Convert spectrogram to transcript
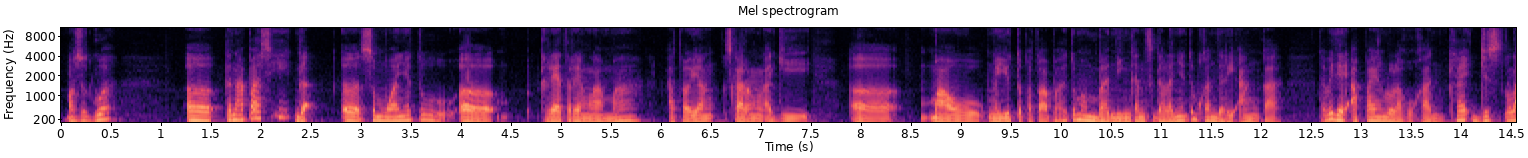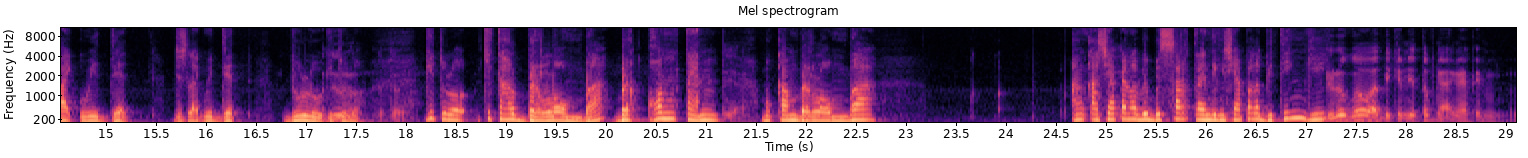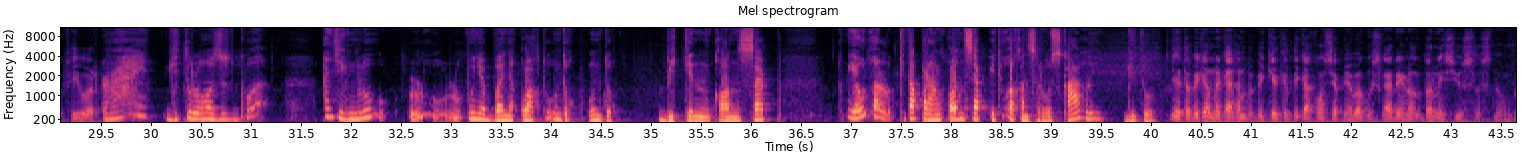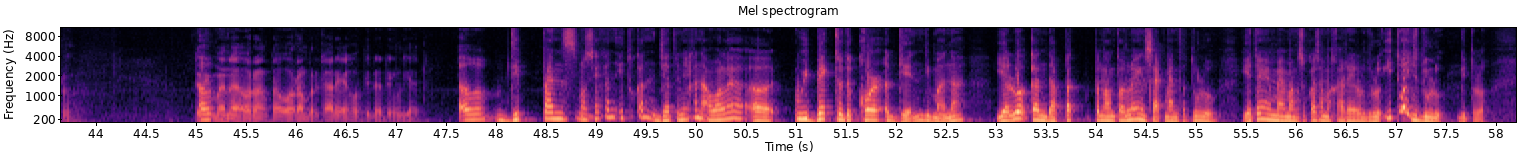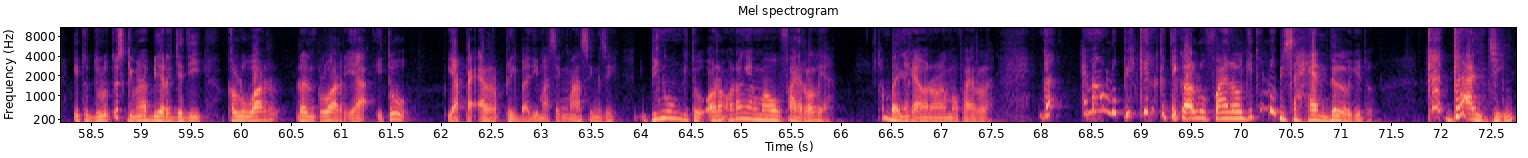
Maksud gua eh kenapa sih nggak eh, semuanya tuh eh, creator yang lama atau yang sekarang lagi eh, mau nge-YouTube atau apa itu membandingkan segalanya itu bukan dari angka, tapi dari apa yang lo lakukan. Kayak just like we did, just like we did dulu, gitu Dulu, loh. betul. Gitu loh. Kita berlomba berkonten, Iya. bukan berlomba angka siapa yang lebih besar, trending siapa lebih tinggi. dulu gue bikin YouTube nggak ngeliatin viewer Right, gitu loh maksud gua. Anjing lu lu lu punya banyak waktu untuk untuk bikin konsep ya udah kita perang konsep itu akan seru sekali gitu. Ya tapi kan mereka akan berpikir ketika konsepnya bagus nggak ada yang nonton is useless dong bro. Dari mana orang tahu orang berkarya kalau tidak ada yang lihat? Eh, depends maksudnya kan itu kan jatuhnya kan awalnya eh, we back to the core again di mana ya lu akan dapat penonton lu yang segmented dulu yaitu yang memang suka sama karya lu dulu itu aja dulu gitu loh itu dulu terus gimana biar jadi keluar dan keluar ya itu ya PR pribadi masing-masing sih. Bingung gitu orang-orang yang mau viral ya. Kan banyak ya orang-orang mau viral lah. Nggak emang lu pikir ketika lu viral gitu lu bisa handle gitu? Kagak anjing.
